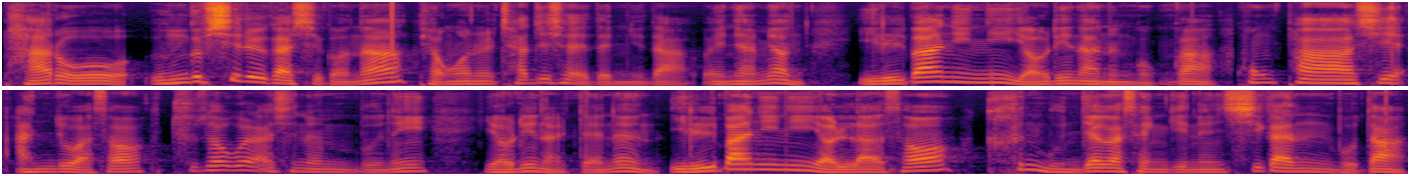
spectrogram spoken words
바로 응급실을 가시거나 병원을 찾으셔야 됩니다. 왜냐하면 일반인이 열이 나는 것과 콩팥이 안 좋아서 투석을 하시는 분이 열이 날 때는 일반인이 열나서 큰 문제가 생기는 시간보다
